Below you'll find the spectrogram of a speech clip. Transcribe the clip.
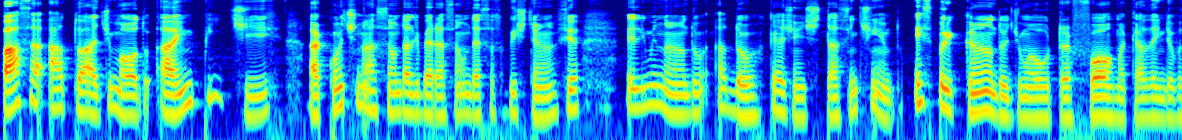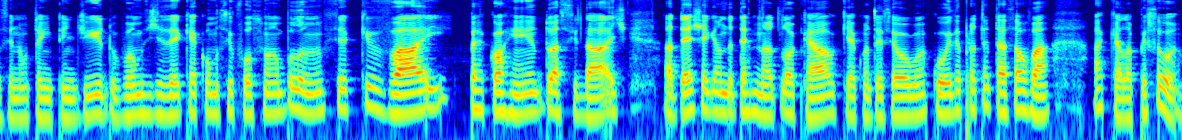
passa a atuar de modo a impedir a continuação da liberação dessa substância, eliminando a dor que a gente está sentindo. Explicando de uma outra forma, caso ainda você não tenha entendido, vamos dizer que é como se fosse uma ambulância que vai percorrendo a cidade até chegar a um determinado local que aconteceu alguma coisa para tentar salvar aquela pessoa.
